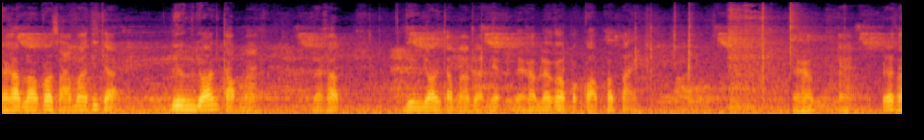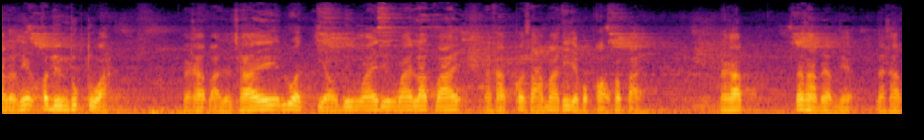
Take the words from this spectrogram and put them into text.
นะครับ เราก็สามารถที่จะดึงย้อนกลับมานะครับ ดึงย้อนกลับมาแบบนี้นะครับ แล้วก็ประกอบเข้าไปนะครับอ่าแลักษณะแบบนี้ก็ดึงทุกตัว นะครับ อาจจะใช้ลวดเกี่ยวดึงไว้ดึงไว้รัดไว้นะครับ ก็สามารถที่จะประกอบเข้าไปนะครับลักษณะแบบนี้นะครับ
